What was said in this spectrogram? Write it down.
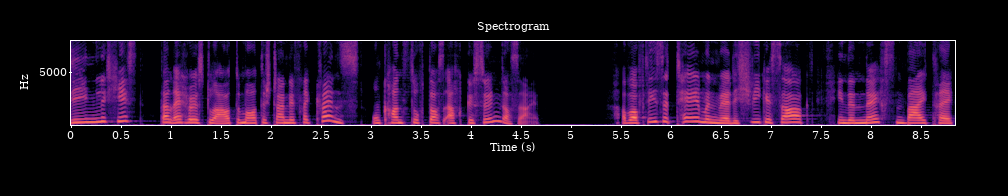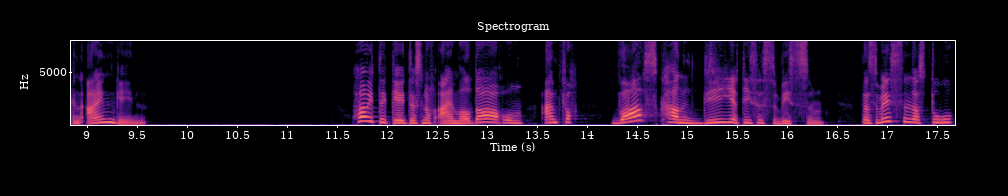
dienlich ist, dann erhöhst du automatisch deine Frequenz und kannst durch das auch gesünder sein. Aber auf diese Themen werde ich, wie gesagt, in den nächsten Beiträgen eingehen. Heute geht es noch einmal darum, einfach, was kann dir dieses Wissen, das Wissen, dass du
